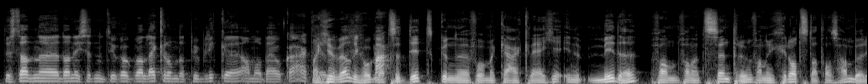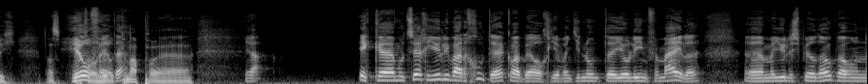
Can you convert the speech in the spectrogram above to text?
Dus dan, uh, dan is het natuurlijk ook wel lekker om dat publiek uh, allemaal bij elkaar te maar hebben. geweldig ook dat ze dit kunnen voor elkaar krijgen in het midden van, van het centrum van een grootstad als Hamburg. Dat is heel, vet, heel knap. Uh, ja, ik uh, moet zeggen, jullie waren goed hè, qua België. Want je noemt uh, Jolien Vermeijlen. Uh, maar jullie speelden ook wel een,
